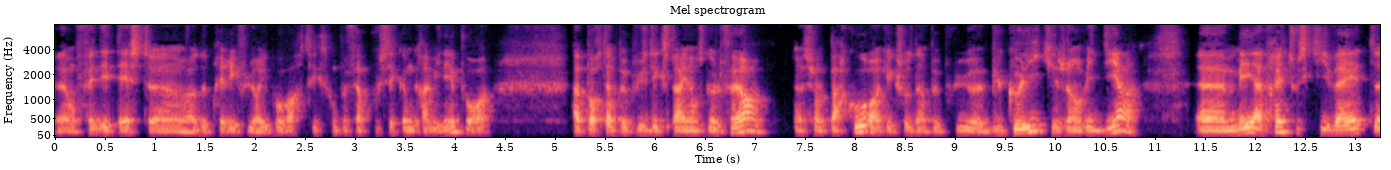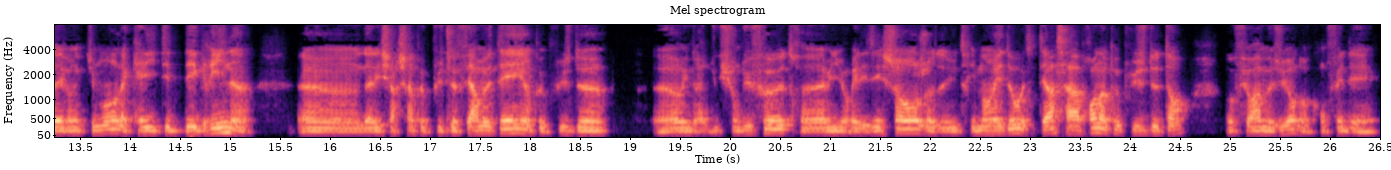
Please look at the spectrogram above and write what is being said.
Euh, on fait des tests euh, de prairies fleuries pour voir ce qu'on peut faire pousser comme graminées pour euh, apporter un peu plus d'expérience golfeur sur le parcours, quelque chose d'un peu plus bucolique, j'ai envie de dire. mais après, tout ce qui va être éventuellement la qualité des greens, d'aller chercher un peu plus de fermeté, un peu plus de, euh, une réduction du feutre, euh, améliorer les échanges de nutriments et d'eau, etc. Ça va prendre un peu plus de temps au fur et à mesure. Donc, on fait des,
